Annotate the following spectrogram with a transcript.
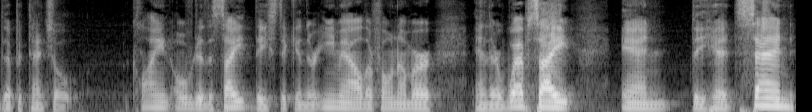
the potential client over to the site they stick in their email their phone number and their website and they hit send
